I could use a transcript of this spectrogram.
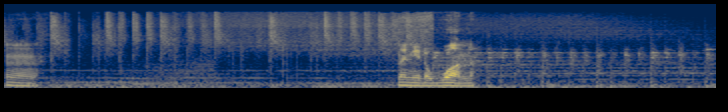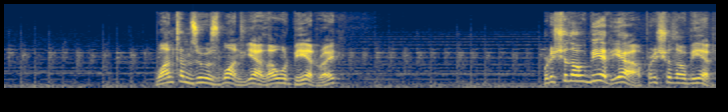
Hmm. I need a 1. 1 times 0 is 1. Yeah, that would be it, right? Pretty sure that would be it. Yeah, pretty sure that would be it.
